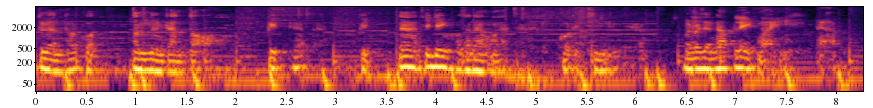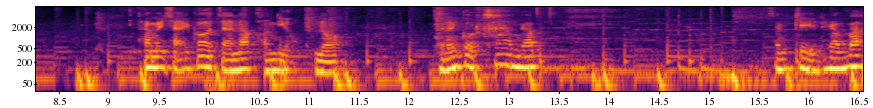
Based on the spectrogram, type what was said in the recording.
เตือนเขากดดำเนินการต่อปิดเนี่ยปิดหน้าที่เด้งโฆษณาออกมากดอีกทีนะครับมันก็จะนับเลขใหม่นะครับ ถ้าไม่ใช้ก็จะนับครั้งเดียวเนาะจากนั้นกดข้ามครับ สังเกตนะครับว่า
